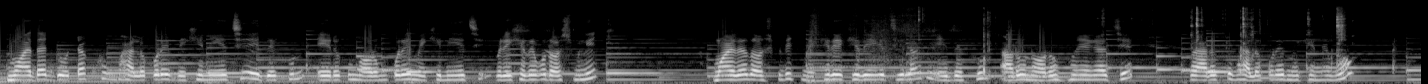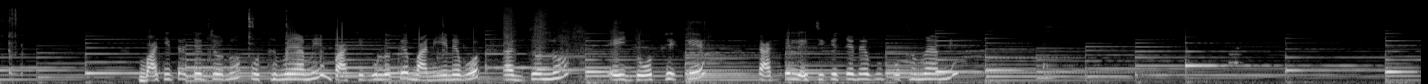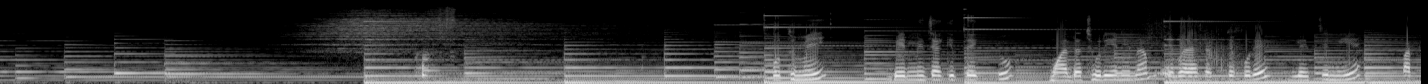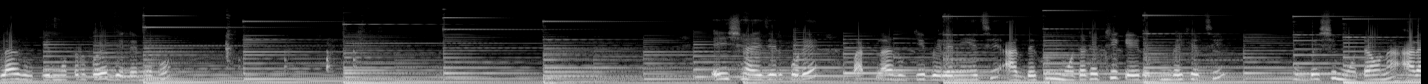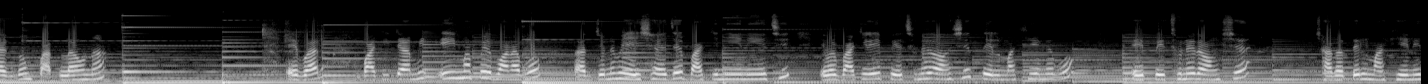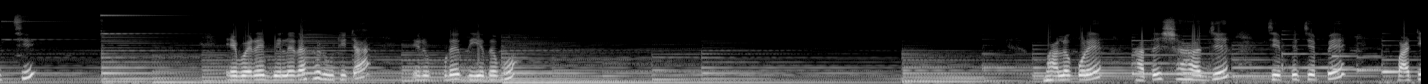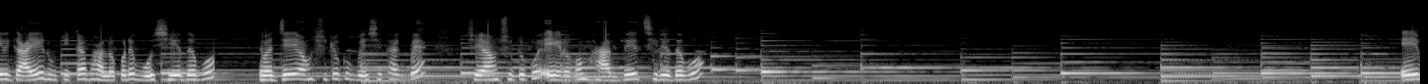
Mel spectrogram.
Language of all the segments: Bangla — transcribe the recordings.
ময়দার ডোটা খুব ভালো করে মেখে নিয়েছি। এই দেখুন, এরকম নরম করে মেখে নিয়েছি। রেখে দেবো দশ মিনিট। ময়দা দশ মিনিট মেখে রেখে দিয়েছিলাম। এই দেখুন, আরও নরম হয়ে গেছে। আর একটু ভালো করে মেখে নেব। বাটি চাটের জন্য প্রথমে আমি বাটিগুলোকে বানিয়ে নেব। তার জন্য এই ডো থেকে চারটে লেচি কেটে নেব প্রথমে আমি। প্রথমেই বেলনি চাকিতে একটু ময়দা ছড়িয়ে নিলাম। এবার এক একটা করে লেচি নিয়ে পাতলা রুটির মতন করে বেলে নেব। এই সাইজের করে পাতলা রুটি বেলে নিয়েছি। আর দেখুন, মোটাটা ঠিক এইরকম রেখেছি খুব বেশি মোটাও না আর একদম পাতলাও না। এবার বাটিটা আমি এই মাপের বানাবো। তার জন্য আমি এই সাইজের বাটি নিয়ে নিয়েছি। এবার বাটির এই পেছনের অংশে তেল মাখিয়ে নেব। এই পেছনের অংশে সাদা তেল মাখিয়ে নিচ্ছি। এবারে বেলে রাখা রুটিটা এর উপরে দিয়ে দেব। ভালো করে হাতের সাহায্যে চেপে চেপে বাটির গায়ে রুটিটা ভালো করে বসিয়ে দেব। এবার যে অংশটুকু বেশি থাকবে, সেই অংশটুকু এইরকম হাত দিয়ে ছিঁড়ে দেবো।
